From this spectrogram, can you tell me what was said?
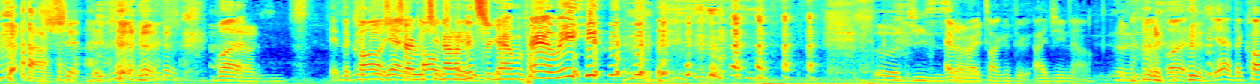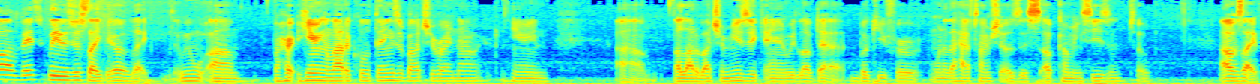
Oh shit! but the Maybe call, you should yeah, try the call reaching was out on crazy. Instagram. Apparently, oh Jesus! Everybody talking through IG now. but yeah, the call basically was just like, yo, like we um we're hearing a lot of cool things about you right now, hearing um a lot about your music, and we'd love to book you for one of the halftime shows this upcoming season. So I was like,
